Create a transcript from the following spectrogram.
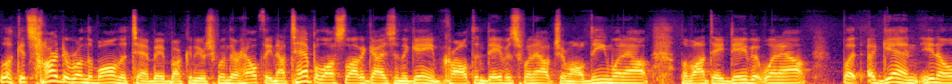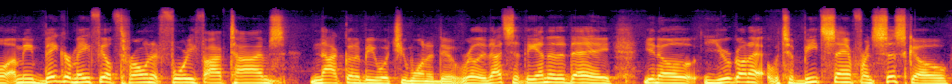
look, it's hard to run the ball in the Tampa Bay Buccaneers when they're healthy. Now, Tampa lost a lot of guys in the game. Carlton Davis went out, Jamel Dean went out, Lavonte David went out. But again, you know, I mean, Baker Mayfield thrown it 45 times not going to be what you want to do. Really, that's at the end of the day, you know, you're going to to beat San Francisco,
